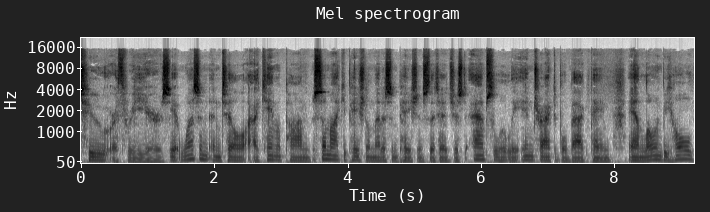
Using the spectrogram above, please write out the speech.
two or three years. It wasn't until I came upon some occupational medicine patients that had just absolutely intractable back pain, and lo and behold,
